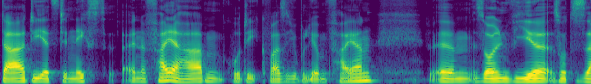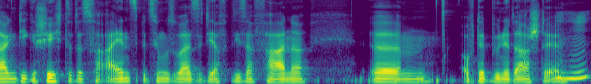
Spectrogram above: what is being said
da die jetzt demnächst eine Feier haben, wo die quasi Jubiläum feiern, ähm, sollen wir sozusagen die Geschichte des Vereins beziehungsweise die, dieser Fahne ähm, auf der Bühne darstellen. Mhm.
